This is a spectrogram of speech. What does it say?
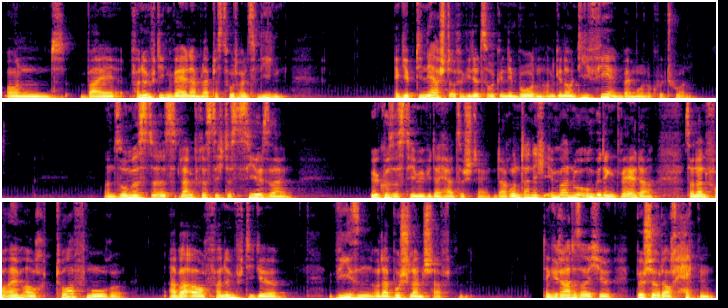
Und bei vernünftigen Wäldern bleibt das Totholz liegen. Er gibt die Nährstoffe wieder zurück in den Boden und genau die fehlen bei Monokulturen. Und so müsste es langfristig das Ziel sein, Ökosysteme wiederherzustellen, darunter nicht immer nur unbedingt Wälder, sondern vor allem auch Torfmoore, aber auch vernünftige Wiesen oder Buschlandschaften. Denn gerade solche Büsche oder auch Hecken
